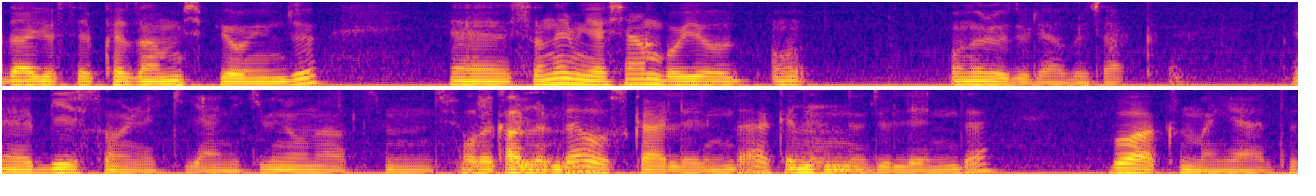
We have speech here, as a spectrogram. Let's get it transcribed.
aday gösterip kazanmış bir oyuncu. E, sanırım yaşam boyu o, o, onur ödülü alacak. E, bir sonraki yani 2016'nın Şubat Oscar'larında. ayında Oscar'larında akademinin Hı-hı. ödüllerinde bu aklıma geldi.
